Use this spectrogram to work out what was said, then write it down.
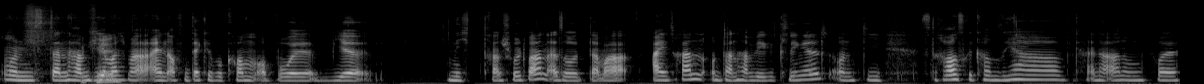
und dann haben okay. wir manchmal einen auf den Deckel bekommen, obwohl wir nicht dran schuld waren. Also da war Ei dran und dann haben wir geklingelt und die sind rausgekommen, so ja, keine Ahnung, voll.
